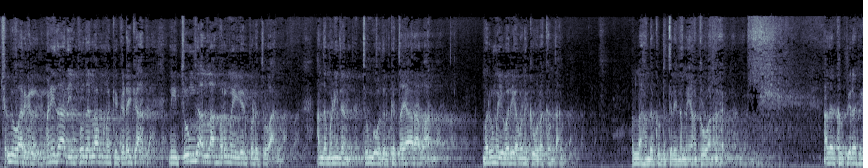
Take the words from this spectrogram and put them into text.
சொல்லுவார்கள் மனிதா அது எப்போதெல்லாம் உனக்கு கிடைக்காது? நீ தூங்க அல்லாஹ் மறுமையை ஏற்படுத்துவான். அந்த மனிதன் தூங்குவதற்கு தயாராவான். மறுமை வரி அவனுக்கு உறக்கம் தான் அல்லாஹ் அந்த கூட்டத்தில் நம்மை ஆக்குவானாக. அதற்கு பிறகு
